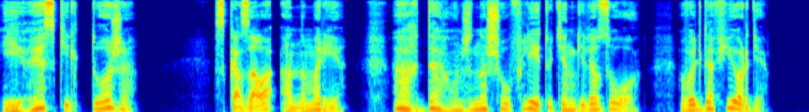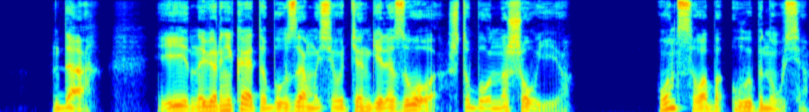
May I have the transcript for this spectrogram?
«И Эскель тоже?» — сказала Анна-Мария. «Ах, да, он же нашел флейту Тенгеля Зло в Эльдофьорде». «Да, и наверняка это был замысел Тенгеля Злого, чтобы он нашел ее. Он слабо улыбнулся.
